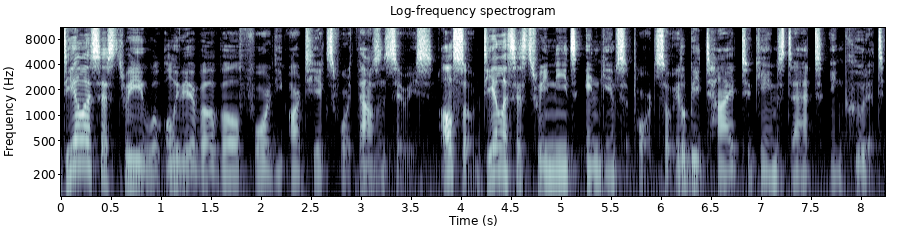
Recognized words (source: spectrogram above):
DLSS 3 will only be available for the RTX 4000 series. Also, DLSS 3 needs in-game support, so it'll be tied to games that include it.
